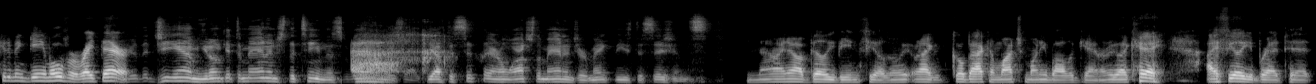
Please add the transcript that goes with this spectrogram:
could have been game over right there. You're the GM. You don't get to manage the team. This is what like. You have to sit there and watch the manager make these decisions. Now I know how Billy Beane feels when, we, when I go back and watch Moneyball again. I'll be like, "Hey, I feel you, Brad Pitt.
